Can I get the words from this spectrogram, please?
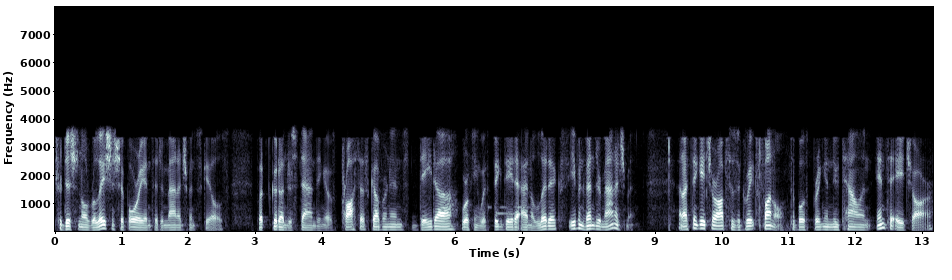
traditional relationship oriented and management skills, but good understanding of process governance, data, working with big data analytics, even vendor management. And I think HR Ops is a great funnel to both bring in new talent into HR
